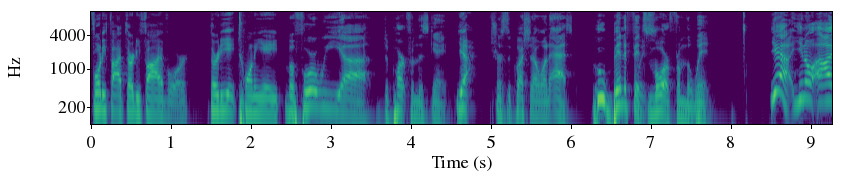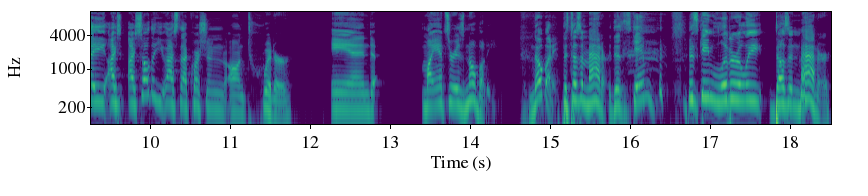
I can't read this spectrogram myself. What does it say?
45 35 or 38 28. Before we uh, depart from this game, Yeah, sure. That's the question I want to ask: Who benefits Please. more from the win? Yeah, you know, I, I I saw that you asked that question on Twitter, and my answer is nobody. Nobody. This doesn't matter. This game, This game literally doesn't matter.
